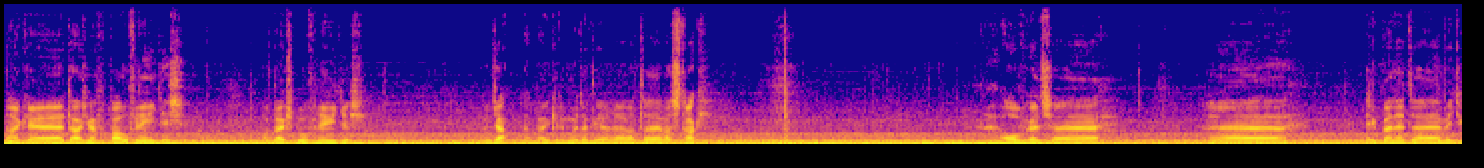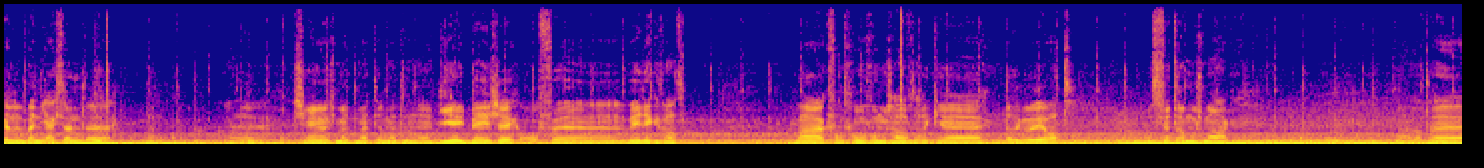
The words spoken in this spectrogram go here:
Dan ik uh, thuis even een paar oefeningetjes. Een buikspieroefeningetjes. Want ja, dat buikje dat moet ook weer uh, wat, uh, wat strak. Overigens, ik ben het een beetje gaan doen, ben niet echt aan het serieus met, met, met een dieet bezig of weet ik het wat. Maar ik vond gewoon voor mezelf dat ik, dat ik me weer wat wat fitter moest maken. Nou, dat uh,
